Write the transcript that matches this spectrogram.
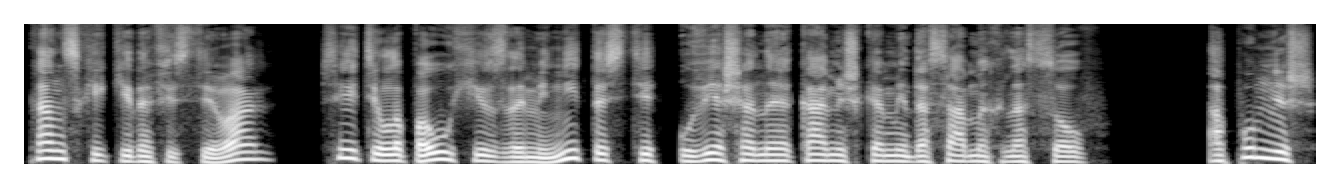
Канский кинофестиваль, все эти лопоухие знаменитости, увешанные камешками до самых носов. А помнишь,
